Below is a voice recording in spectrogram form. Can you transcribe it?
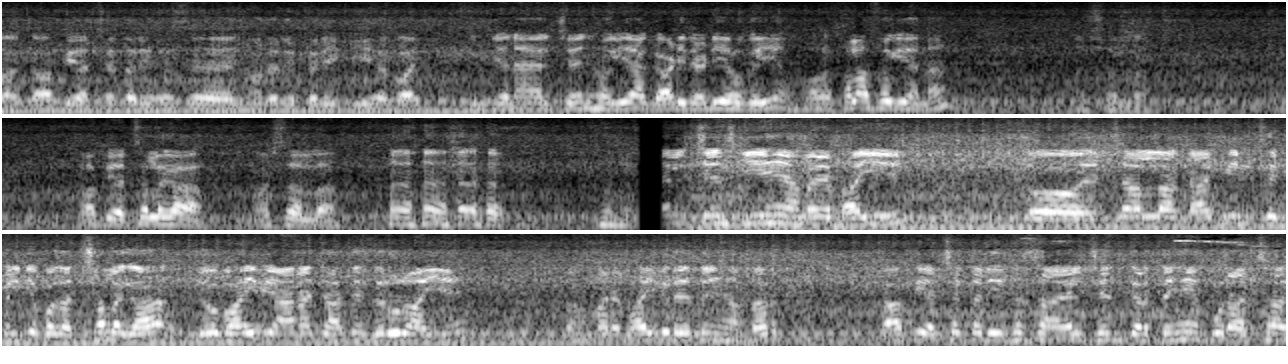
माशाल्लाह, काफ़ी अच्छे तरीके से इन्होंने रिपेयरिंग की है भाई। इंजन ऑयल चेंज हो गया, गाड़ी रेडी हो गई है खलास हो गया ना? माशाल्लाह। काफ़ी अच्छा लगा, माशाल्लाह। ऑयल चेंज किए हैं हमारे भाई। तो इंशाल्लाह काफ़ी इनसे मिलके बहुत अच्छा लगा। जो भाई भी आना चाहते हैं, ज़रूर आइए। तो हमारे भाई भी रहते हैं यहाँ पर। काफ़ी अच्छे तरीके से आयल चेंज करते हैं, पूरा अच्छा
